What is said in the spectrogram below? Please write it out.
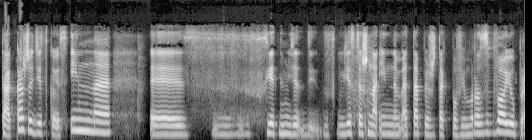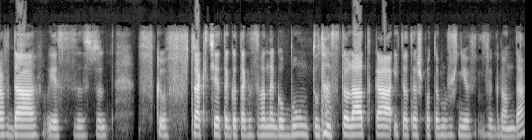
Tak, każde dziecko jest inne. Y, z jednym jest też na innym etapie, że tak powiem, rozwoju, prawda? Jest w, w trakcie tego tak zwanego buntu nastolatka i to też potem różnie wygląda.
